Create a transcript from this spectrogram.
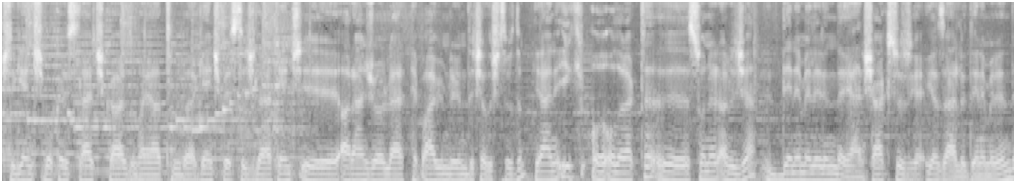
İşte genç vokalistler çıkardım hayatımda genç besteciler genç e, aranjörler hep albümlerimde çalıştırdım. Yani ilk o- olarak da e, Soner Arıca denemelerinde yani şarkı sözü yazarlığı denemelerinde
